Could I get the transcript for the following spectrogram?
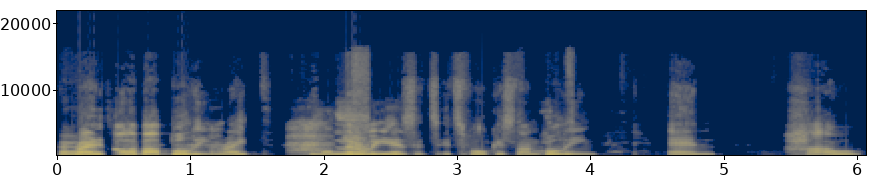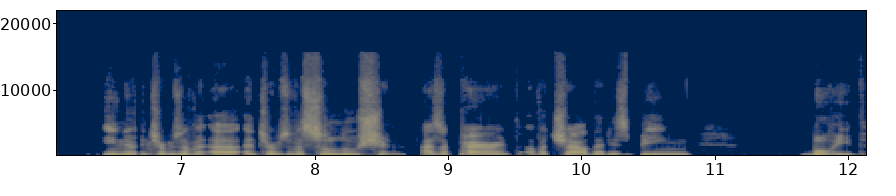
Right? It's all about bullying, right? It literally is. It's it's focused on bullying, and how in in terms of uh, in terms of a solution as a parent of a child that is being bullied,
